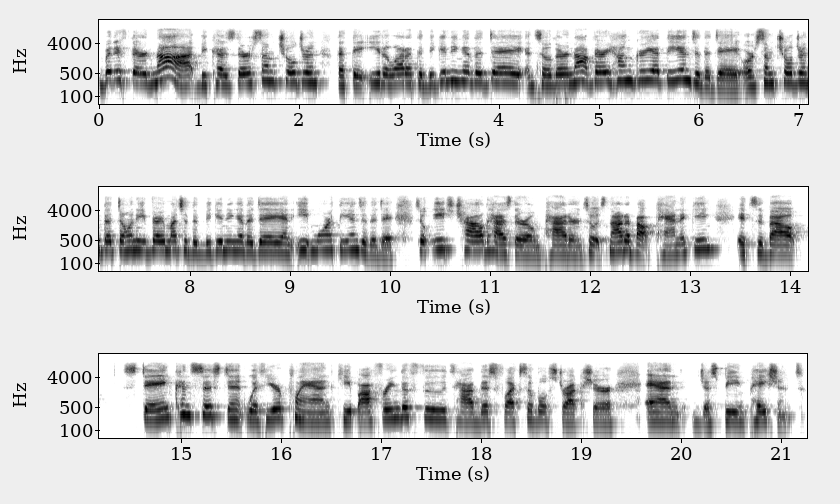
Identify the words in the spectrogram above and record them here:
But if they're not, because there are some children that they eat a lot at the beginning of the day, and so they're not very hungry at the end of the day, or some children that don't eat very much at the beginning of the day and eat more at the end of the day. So each child has their own pattern. So it's not about panicking, it's about staying consistent with your plan, keep offering the foods, have this flexible structure, and just being patient.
